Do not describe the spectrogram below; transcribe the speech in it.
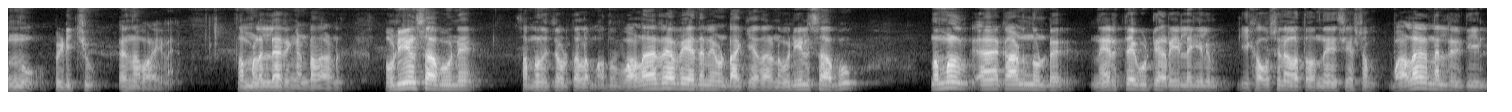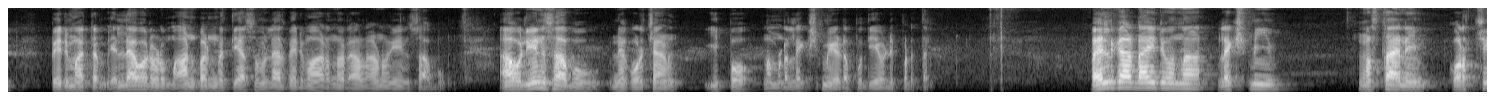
ഒന്നു പിടിച്ചു എന്നാണ് പറയുന്നത് നമ്മളെല്ലാവരും കണ്ടതാണ്. ഒനിയൽ സാബുവിനെ സംബന്ധിച്ചിടത്തോളം അത് വളരെ വേദന ഉണ്ടാക്കിയതാണ് ഒനിയൽ സാബു നമ്മൾ കാണുന്നുണ്ട്. നേരത്തെ കൂട്ടി അറിയില്ലെങ്കിലും ഈ ഹൗസിനകത്ത് വന്നതിന് ശേഷം വളരെ നല്ല രീതിയിൽ പെരുമാറ്റം എല്ലാവരോടും ആൺപെൺ വ്യത്യാസമില്ലാതെ പെരുമാറുന്ന ഒരാളാണ് ഒനിയൻ സാബു. ആ ഒനിയൻ സാബുവിനെ കുറിച്ചാണ് ഇപ്പോൾ നമ്മുടെ ലക്ഷ്മിയുടെ പുതിയ വെളിപ്പെടുത്തൽ. വയൽക്കാർഡായിട്ട് വന്ന ലക്ഷ്മിയും മസ്താനയും കുറച്ച്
